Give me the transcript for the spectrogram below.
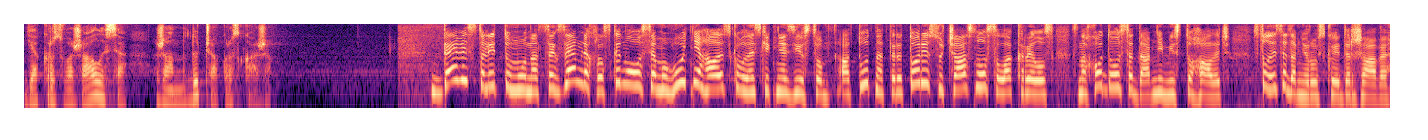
як розважалися, Жанна Дучак розкаже. Дев'ять століть тому на цих землях розкинулося могутнє Галицько-Волинське князівство. А тут, на території сучасного села Крилос, знаходилося давнє місто Галич, столиця давньоруської держави.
